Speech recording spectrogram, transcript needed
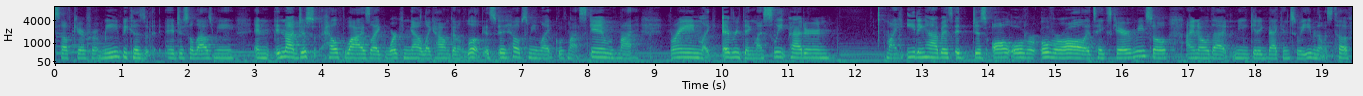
self care for me because it just allows me, and it not just health wise, like working out, like how I'm gonna look. It's, it helps me like with my skin, with my brain, like everything, my sleep pattern, my eating habits it just all over overall it takes care of me so i know that me getting back into it even though it's tough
